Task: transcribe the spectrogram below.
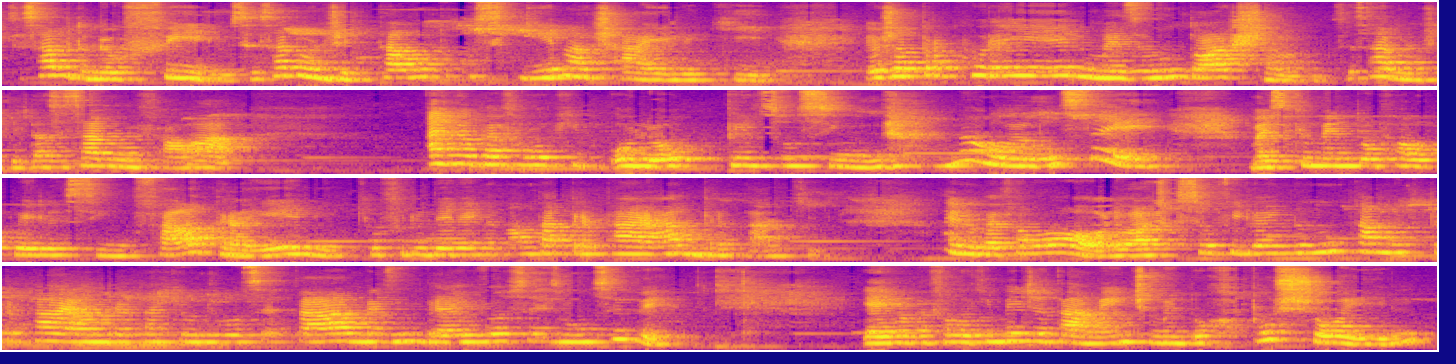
Você sabe do meu filho? Você sabe onde ele tá? Eu não tô conseguindo achar ele aqui. Eu já procurei ele, mas eu não tô achando. Você sabe onde ele tá? Você sabe me falar? Aí meu pai falou que olhou, pensou assim, não, eu não sei. Mas que o mentor falou com ele assim, fala para ele que o filho dele ainda não tá preparado para estar tá aqui. Aí meu pai falou, olha, eu acho que seu filho ainda não tá muito preparado para estar tá aqui onde você tá, mas em breve vocês vão se ver. E aí meu pai falou que imediatamente o mentor puxou ele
